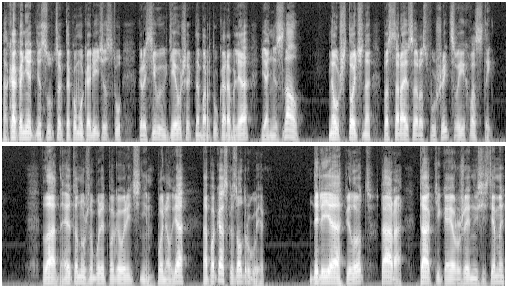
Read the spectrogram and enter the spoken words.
А как они отнесутся к такому количеству красивых девушек на борту корабля, я не знал. Но уж точно постараются распушить свои хвосты. Ладно, это нужно будет поговорить с ним, понял я, а пока сказал другое. Делия — пилот, Тара — тактика и оружейные системы,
